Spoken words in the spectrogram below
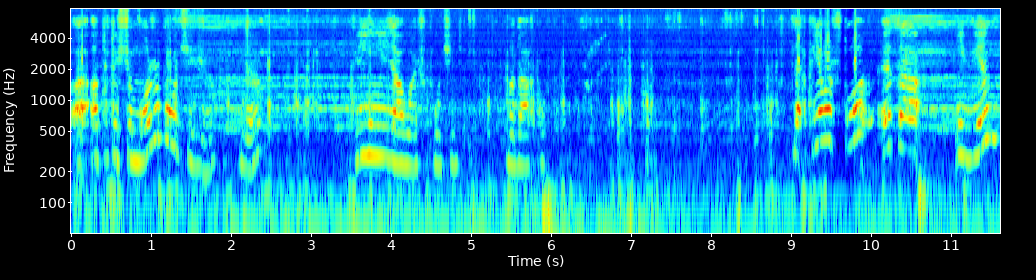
а, а тут еще можно получить же? Да? Или нельзя больше получить подарков? Да, первое что, это ивент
